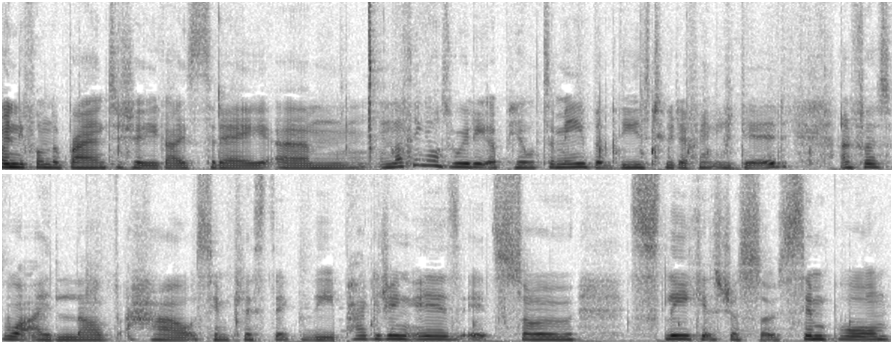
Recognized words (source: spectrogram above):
only from the brand to show you guys today. Um, nothing else really appealed to me, but these two definitely did. And first of all, I love how simplistic the packaging is. It's so sleek, it's just so simple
